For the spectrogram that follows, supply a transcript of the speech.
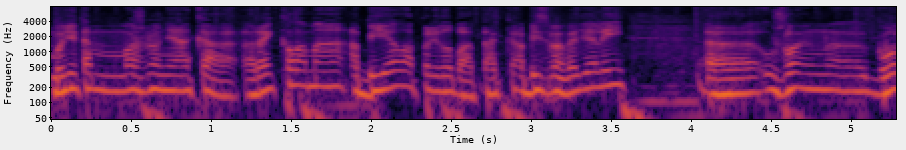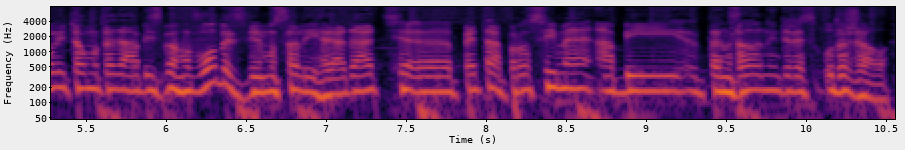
bude tam možno nejaká reklama a biela prilba, tak aby sme vedeli. Uh, už len kvôli tomu teda, aby sme ho vôbec nemuseli hľadať. Uh, Petra, prosíme, aby ten zelený dres udržal.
